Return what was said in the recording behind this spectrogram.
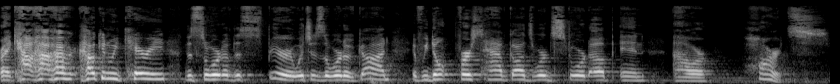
Right? How, how, how can we carry the sword of the Spirit, which is the Word of God, if we don't first have God's Word stored up in our hearts?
